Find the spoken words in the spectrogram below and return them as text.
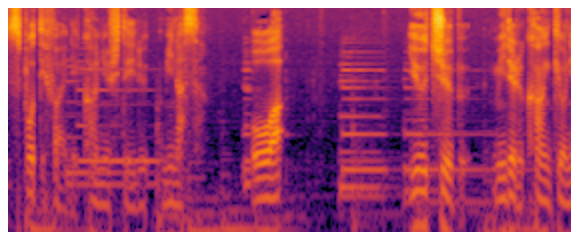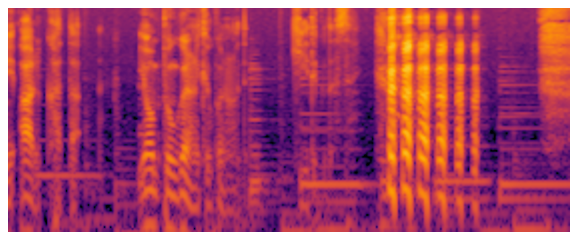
Spotify に加入している皆さん、おわ、YouTube 見れる環境にある方、4分ぐらいの曲なので、聴いてください。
